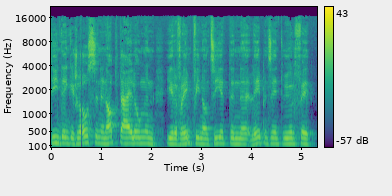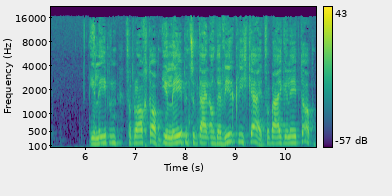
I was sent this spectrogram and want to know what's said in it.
die in den geschlossenen Abteilungen ihrer fremdfinanzierten äh, Lebensentwürfe ihr Leben verbracht haben, ihr Leben zum Teil an der Wirklichkeit vorbeigelebt haben.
